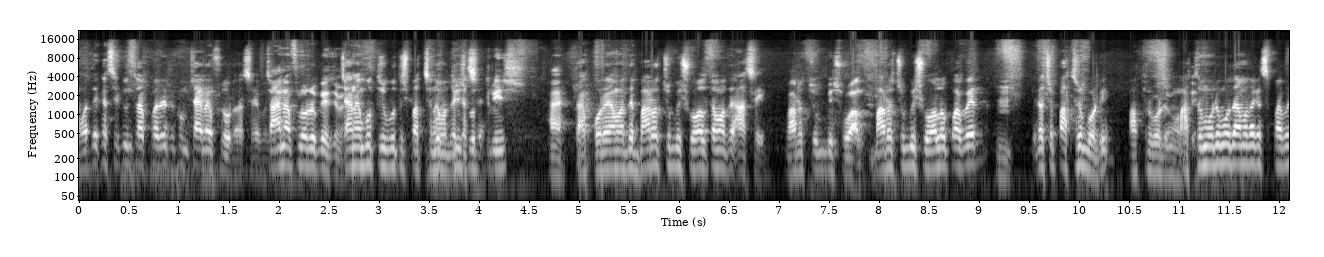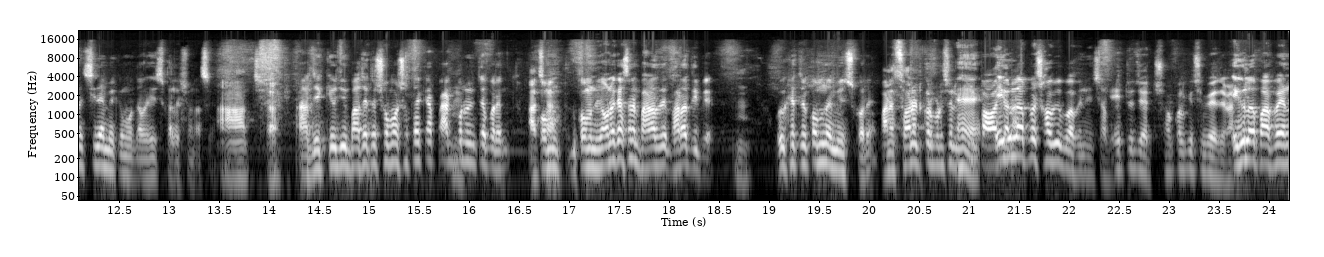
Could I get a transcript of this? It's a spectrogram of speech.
আমাদের কাছে কিন্তু আপনার এরকম চায়না ফ্লোর আছে চায়না ফ্লোরে পেয়ে যাবেন। চায়না বত্রিশ বত্রিশ পাচ্ছেন আমাদের কাছে। বত্রিশ হ্যাঁ। তারপরে আমাদের বারো চব্বিশ ওয়াল তো আমাদের আছে। বারো চব্বিশ ওয়াল। বারো চব্বিশ ওয়ালও পাবেন। এটা হচ্ছে পাত্র বডি। পাথর মধ্যে। পাত্র বডির মধ্যে আমাদের কাছে পাবেন সিরামিকের মধ্যে আমাদের কালেকশন আছে। আচ্ছা। আর যে কেউ যদি বাজেটের সমস্যা থাকে আপনি আট বড় নিতে পারেন। আচ্ছা। কম কম অনেক আছে ভাড়া ভাড়া দিবে। ওই ক্ষেত্রে কম দাম ইউজ করে। মানে সনেট কর্পোরেশন হ্যাঁ পাওয়া এগুলো আপনি সবই পাবেন ইনশাল্লাহ এ টু জেড সকল কিছু পেয়ে যাবেন। এগুলো পাবেন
